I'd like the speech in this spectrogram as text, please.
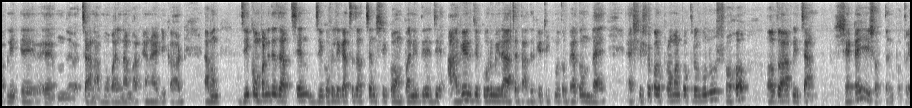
আপনি চান মোবাইল নাম্বার, এনআইডি কার্ড এবং যে কোম্পানিতে যাচ্ছেন, যে কফিলের কাছে যাচ্ছেন সেই কোম্পানিতে যে আগের যে কর্মীরা আছে, তাদেরকে ঠিকমতো বেতন দেয় সে সকল প্রমাণপত্রগুলো সহ অত আপনি চান। সেটাই এই সত্যায়নপত্রে।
